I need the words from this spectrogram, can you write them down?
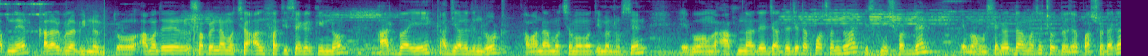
আপনার কালারগুলো ভিন্ন। তো আমাদের শপের নাম হচ্ছে আল ফাতি সাইকেল কিংডম আট by A Kazi Aladin road. আমার নাম হচ্ছে মোহাম্মদ ইমরান হোসেন এবং আপনাদের যাদের যেটা পছন্দ হয় স্ক্রিনশট দেন এবং সেটার দাম হচ্ছে চোদ্দ হাজার পাঁচশো টাকা।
